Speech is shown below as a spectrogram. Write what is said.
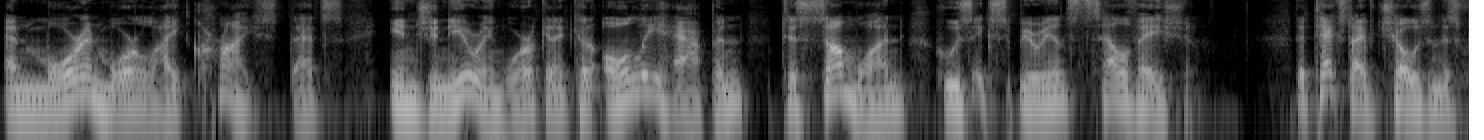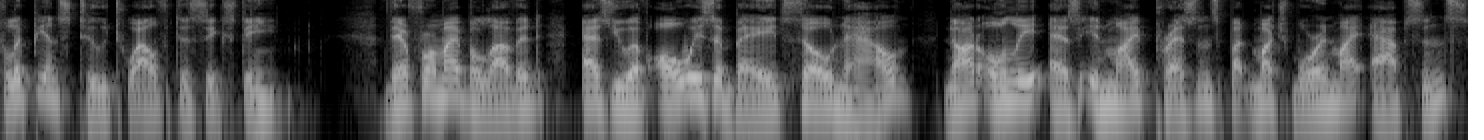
and more and more like Christ. That's engineering work, and it can only happen to someone who's experienced salvation. The text I've chosen is Philippians 2 12 to 16. Therefore, my beloved, as you have always obeyed, so now, not only as in my presence, but much more in my absence,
